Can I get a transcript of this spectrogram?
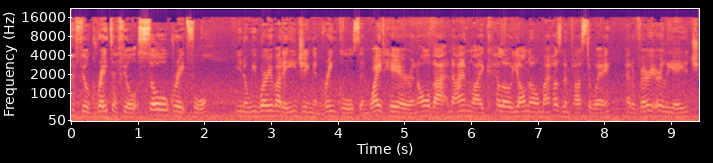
I feel great. I feel so grateful. You know, we worry about aging and wrinkles and white hair and all that. And I'm like, hello, y'all know my husband passed away at a very early age.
